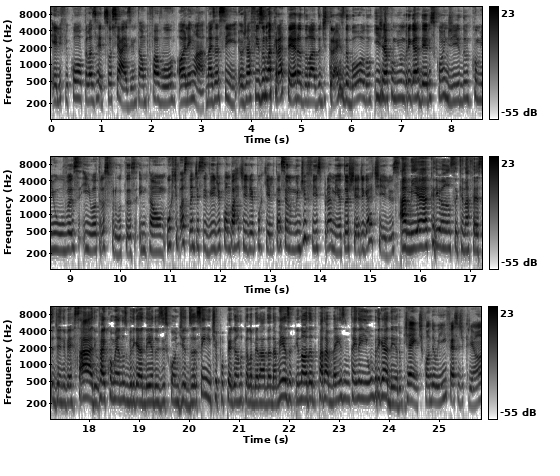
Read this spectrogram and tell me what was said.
ele ficou pelas redes sociais. Então, por favor, olhem lá. Mas assim, eu já fiz uma cratera do lado de trás do bolo e já comi um brigadeiro escondido, comi uvas e outras frutas. Então, curte bastante esse vídeo e compartilha porque ele tá sendo muito difícil para mim. Eu tô cheia de gatilhos. A Mia é a criança que na festa de aniversário vai comendo os brigadeiros escondidos assim, tipo pegando pela beirada da mesa e na hora do parabéns não tem nenhum brigadeiro. Gente, quando eu ia em festa de criança,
